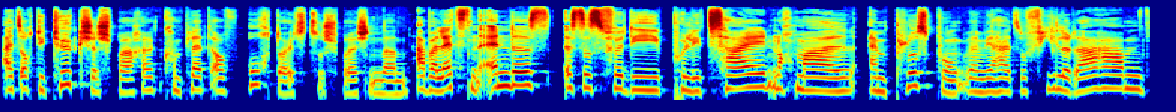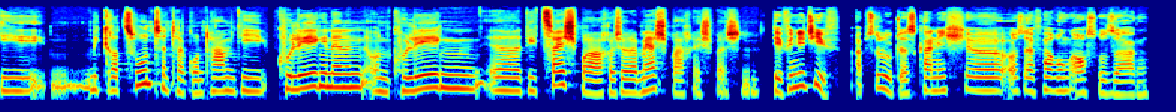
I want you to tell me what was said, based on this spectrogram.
als auch die türkische Sprache komplett auf Hochdeutsch zu sprechen dann. Aber letzten Endes ist es für die Polizei nochmal ein Pluspunkt, wenn wir halt so viele da haben, die Migrationshintergrund haben, die Kolleginnen und Kollegen, äh, die zweisprachig oder mehrsprachig sprechen. Definitiv, absolut. Das kann ich äh, aus Erfahrung auch so sagen,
